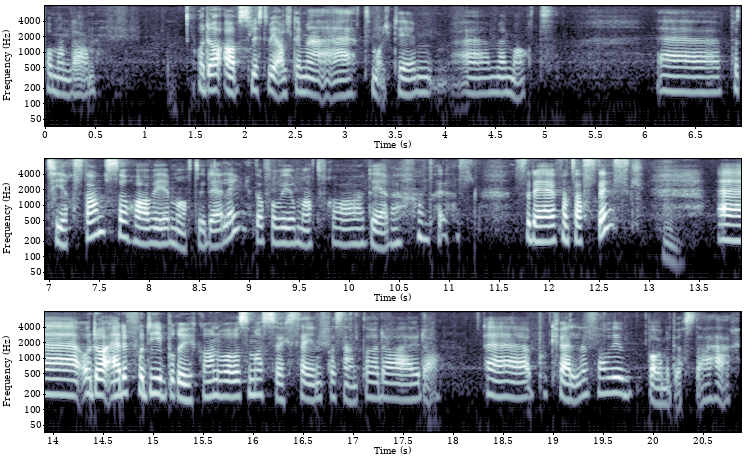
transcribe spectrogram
på mandagen. Og da avslutter vi alltid med et måltid eh, med mat. Eh, på tirsdag så har vi matutdeling. Da får vi jo mat fra dere, Andreas. Så det er fantastisk. Mm. Eh, og da er det for de brukerne våre som har søkt seg inn på senteret. da er jo da. På kvelden så har vi barnebursdag her.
